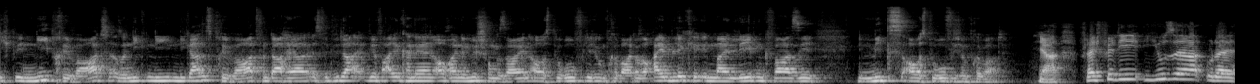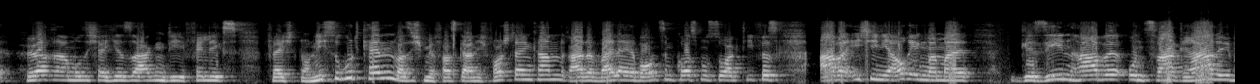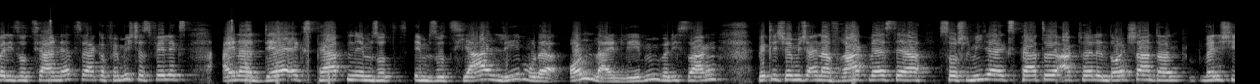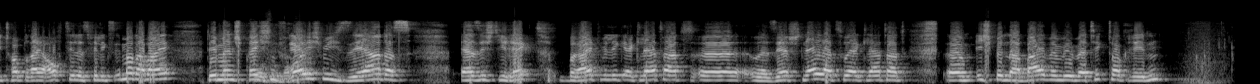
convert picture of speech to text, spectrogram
Ich bin nie privat, also nie, nie, nie ganz privat. Von daher, es wird wieder wie auf allen Kanälen auch eine Mischung sein aus beruflich und privat. Also Einblicke in mein Leben quasi, ein Mix aus beruflich und privat. Ja, vielleicht für die User oder Hörer muss ich ja hier sagen, die Felix vielleicht noch nicht so gut kennen, was ich mir fast gar nicht vorstellen kann, gerade weil er ja bei uns im Kosmos so aktiv ist, aber ich ihn ja auch irgendwann mal gesehen habe und zwar gerade über die sozialen Netzwerke. Für mich ist Felix einer der Experten im, so im sozialen Leben oder Online-Leben, würde ich sagen. Wirklich, wenn mich einer fragt, wer ist der Social-Media-Experte aktuell in Deutschland, dann, wenn ich die Top 3 aufzähle, ist Felix immer dabei. Dementsprechend freue ich mich sehr, dass er sich direkt bereitwillig erklärt hat äh, oder sehr schnell dazu erklärt hat, äh, ich bin dabei, wenn wir über TikTok reden.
